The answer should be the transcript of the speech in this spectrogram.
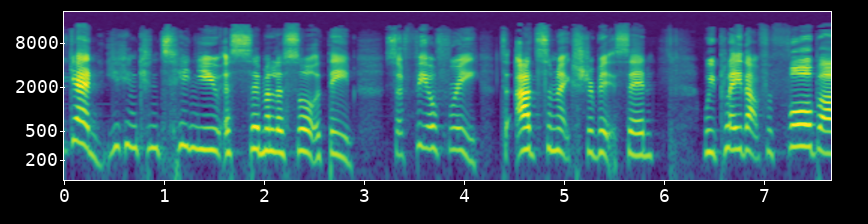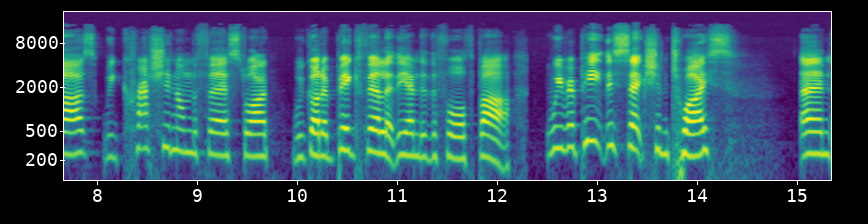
Again, you can continue a similar sort of theme. So feel free to add some extra bits in. We play that for four bars. We crash in on the first one. We've got a big fill at the end of the fourth bar. We repeat this section twice. And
